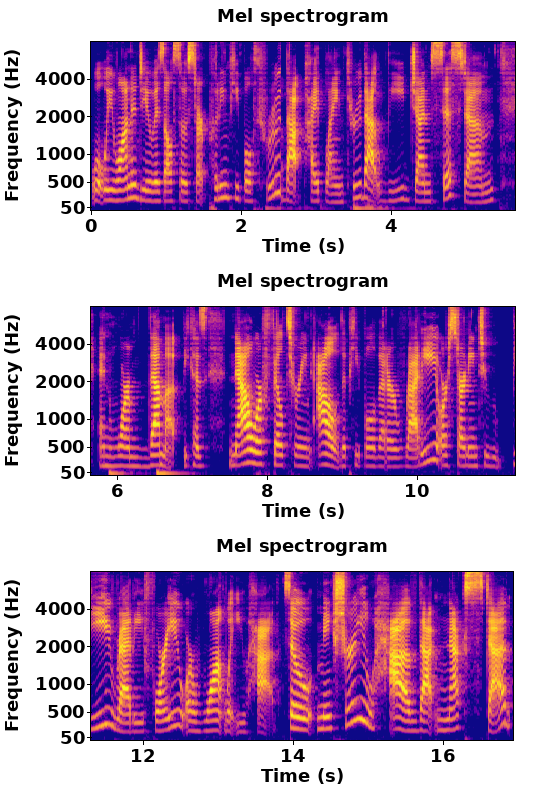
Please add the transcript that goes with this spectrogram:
what we want to do is also start putting people through that pipeline, through that lead gen system, and warm them up because now we're filtering out the people that are ready or starting to be ready for you or want what you have. So, make sure you have that next step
